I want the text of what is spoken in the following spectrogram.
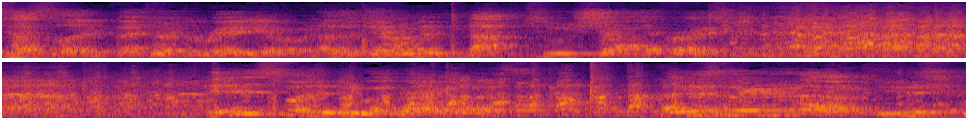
Tesla, inventor of the radio. Another gentleman not too shy for ice cream. it is fun to do what Greg does. I just figured it out. You just...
